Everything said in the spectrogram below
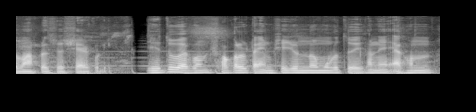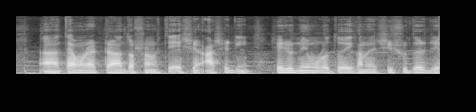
এবং আপনাদের সাথে শেয়ার করি। যেহেতু এখন সকাল টাইম সেই জন্য মূলত এখানে এখন তেমন একটা দর্শনার্থী এসে আসেনি। সেই জন্যই মূলত এখানে শিশুদের যে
